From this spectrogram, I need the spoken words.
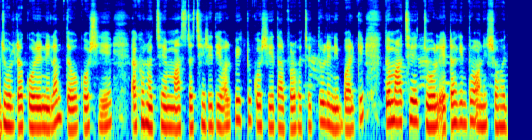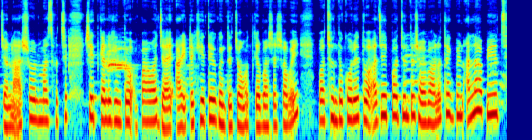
ঝোলটা করে নিলাম। তো কষিয়ে এখন হচ্ছে মাছটা ছেড়ে দিয়ে অল্প একটু কষিয়ে তারপর হচ্ছে তুলে নিব আরকি। তো মাছের ঝোল এটা কিন্তু অনেক সহজ। আর শোল মাছ হচ্ছে শীতকালে কিন্তু পাওয়া যায়। আর এটা খেতেও কিন্তু চমৎকার বাসার সবাই পছন্দ করে। তো আজ এই পর্যন্ত সবাই ভালো থাকবেন। আল্লাহ হাফিজ।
